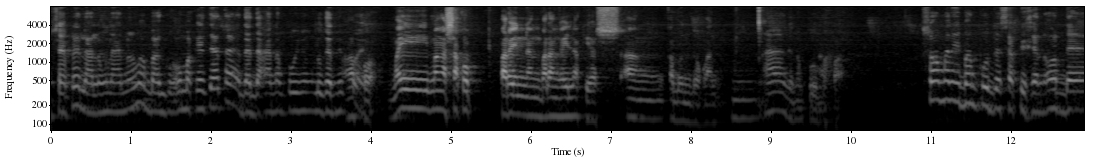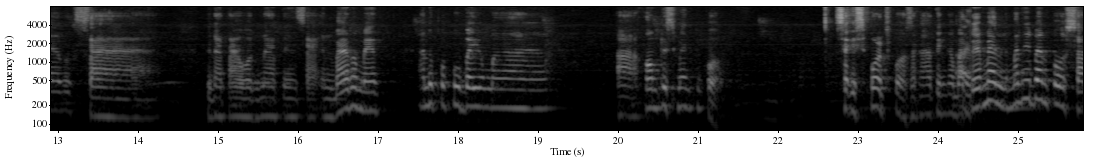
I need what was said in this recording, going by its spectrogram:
Siyempre, lalong-lalo bago umakit yata, dadaanan po yung lugar niyo po Opo, may mga sakop pa rin ng Barangay Lakyos ang kabundukan. eh. Hmm, Ah, ganun po ba? Opo. So, maliban po sa peace and order, sa tinatawag natin sa environment, ano po po ba yung mga ah, accomplishment niyo po? Sa sports po, sa ating kabataan. Kuya Mel, maliban po sa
